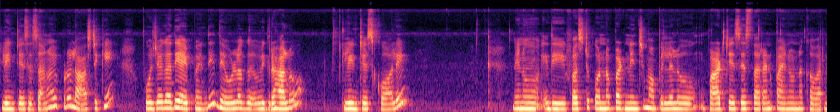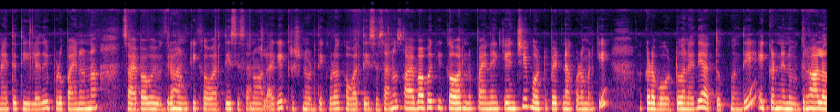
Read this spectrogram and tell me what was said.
క్లీన్ చేసేసాను. ఇప్పుడు లాస్ట్కి పూజ గది అయిపోయింది. దేవుళ్ళ విగ్రహాలు క్లీన్ చేసుకోవాలి. నేను ఇది ఫస్ట్ కొన్నప్పటి నుంచి మా పిల్లలు పాడు చేసేస్తారని పైన ఉన్న కవర్ని అయితే తీయలేదు. ఇప్పుడు పైన ఉన్న సాయిబాబా విగ్రహంకి కవర్ తీసేసాను. అలాగే కృష్ణుడిది కూడా కవర్ తీసేసాను. సాయిబాబాకి కవర్ పైన ఎక్కించి బొట్టు పెట్టినా కూడా మనకి అక్కడ బొట్టు అనేది అతుక్కుంది. ఇక్కడ నేను విగ్రహాలు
